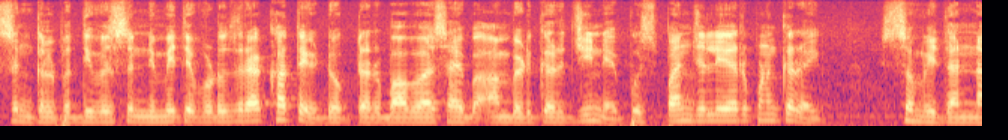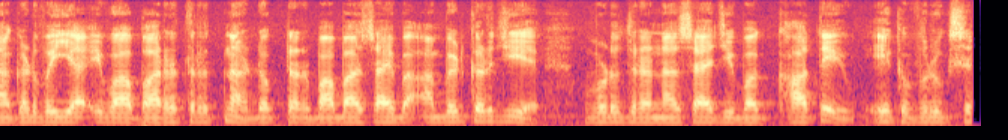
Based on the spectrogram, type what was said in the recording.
સંકલ્પ દિવસ નિમિત્તે વડોદરા ખાતે ડોક્ટર બાબા સાહેબ આંબેડકરજીને પુષ્પાંજલિ અર્પણ કરાઈ. સંવિધાનના ઘડવૈયા એવા ભારત રત્ન ડોક્ટર બાબા સાહેબ આંબેડકરજીએ વડોદરાના સયાજીબાગ ખાતે એક વૃક્ષ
